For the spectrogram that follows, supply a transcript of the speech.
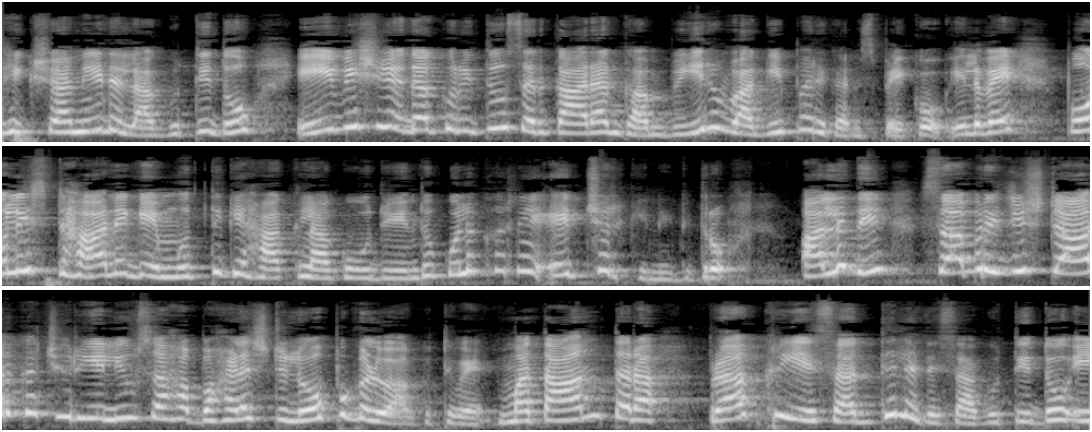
ದೀಕ್ಷಾ ನೀಡಲಾಗುತ್ತಿದ್ದು, ಈ ವಿಷಯದ ಕುರಿತು ಸರ್ಕಾರ ಗಂಭೀರವಾಗಿ ಪರಿಗಣಿಸಬೇಕು. ಇಲ್ಲವೇ, ಪೊಲೀಸ್ ಠಾಣೆಗೆ ಮುತ್ತಿಗೆ ಹಾಕಲಾಗುವುದು ಎಂದು ಕುಲಕರ್ಣಿ ಎಚ್ಚರಿಕೆ ನೀಡಿದರು. ಅಲ್ಲದೆ, ಸಬ್ ರಿಜಿಸ್ಟ್ರಾರ್ ಕಚೇರಿಯಲ್ಲಿಯೂ ಸಹ ಬಹಳಷ್ಟು ಲೋಪಗಳು ಆಗುತ್ತಿವೆ. ಮತಾಂತರ ಪ್ರಕ್ರಿಯೆ ಸದ್ದಿಲ್ಲದೆ ಸಾಗುತ್ತಿದ್ದು, ಈ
